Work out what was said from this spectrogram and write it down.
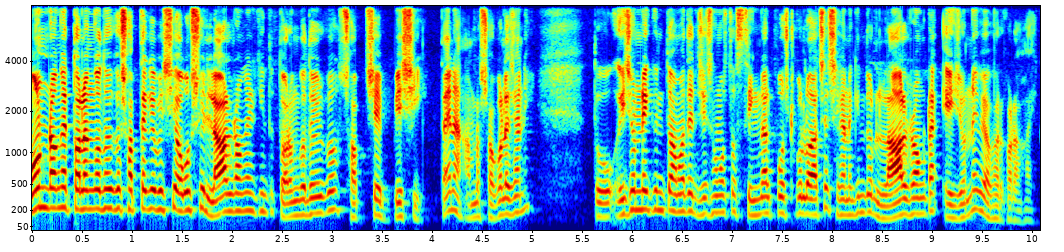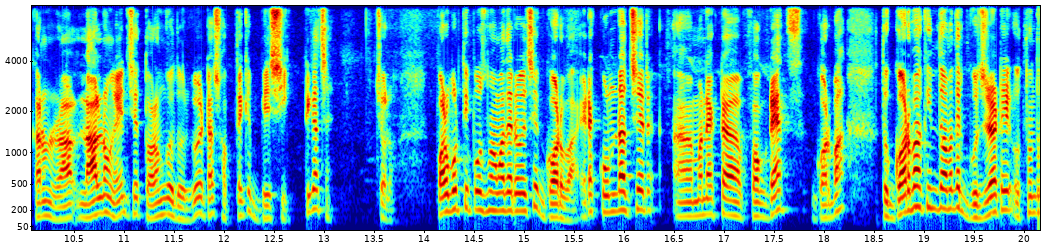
কোন রঙের তরঙ্গ দৈর্ঘ্য সব থেকে বেশি? অবশ্যই লাল রঙের কিন্তু তরঙ্গ দৈর্ঘ্য সবচেয়ে বেশি, তাই না? আমরা সকলে জানি। তো এই জন্যই কিন্তু আমাদের যে সমস্ত সিগনাল পোস্টগুলো আছে, সেখানে কিন্তু লাল রঙটা এই জন্যই ব্যবহার করা হয়। কারণ লাল রঙের যে তরঙ্গ দৈর্ঘ্য, এটা সব থেকে বেশি, ঠিক আছে? চলো, পরবর্তী প্রশ্ন আমাদের রয়েছে গরবা এটা কোন রাজ্যের মানে একটা ফক ড্যান্স গরবা তো গরবা কিন্তু আমাদের গুজরাটের অত্যন্ত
